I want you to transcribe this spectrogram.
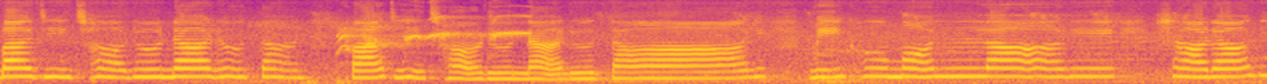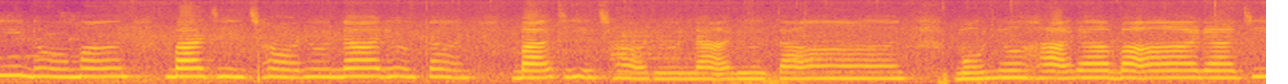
বাজি ঝড়ো নারতান বাজি ঝড়ো নারতান মেঘমল্লারে সারাদিন মান, বাজি ঝড়ো নারতান বাজি ঝড়ো নারতান মনোহারা বারাজি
